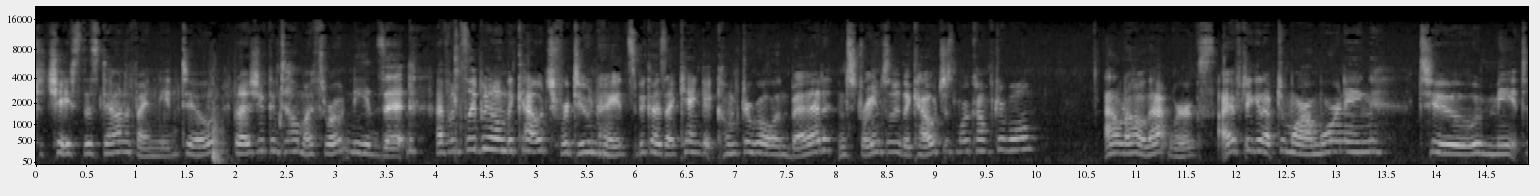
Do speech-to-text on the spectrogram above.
to chase this down if I need to. But as you can tell, my throat needs it. I've been sleeping on the couch for two nights because I can't get comfortable in bed. And strangely, the couch is more comfortable. I don't know how that works. I have to get up tomorrow morning to meet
